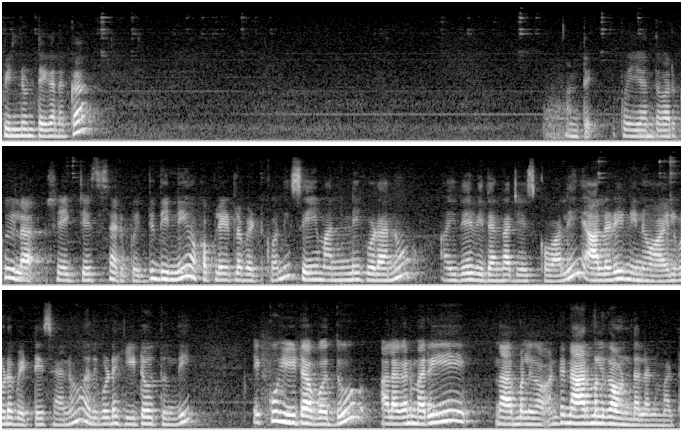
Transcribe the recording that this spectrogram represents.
పిండి ఉంటే కనుక అంతే. పోయేంత వరకు ఇలా షేక్ చేసి సరిపోద్ది. దీన్ని ఒక ప్లేట్లో పెట్టుకొని సేమ్ అన్నీ కూడాను ఇదే విధంగా చేసుకోవాలి. ఆల్రెడీ నేను ఆయిల్ కూడా పెట్టేశాను. అది కూడా హీట్ అవుతుంది. ఎక్కువ హీట్ అవ్వద్దు. అలాగని మరీ నార్మల్గా అంటే నార్మల్గా ఉండాలన్నమాట.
